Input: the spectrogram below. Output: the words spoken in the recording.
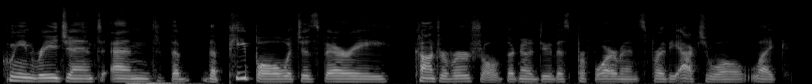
queen regent and the the people, which is very controversial. They're going to do this performance for the actual like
